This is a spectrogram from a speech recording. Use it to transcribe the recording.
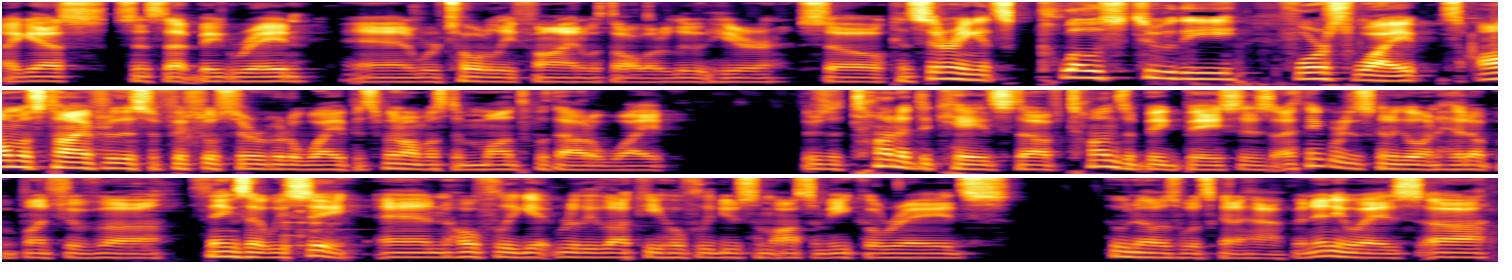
I guess, since that big raid, and we're totally fine with all our loot here. So considering it's close to the force wipe, it's almost time for this official server to wipe. It's been almost a month without a wipe. There's a ton of decayed stuff, tons of big bases. I think we're just going to go and hit up a bunch of uh, things that we see and hopefully get really lucky, hopefully do some awesome eco raids. Who knows what's going to happen. Anyways, uh, a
